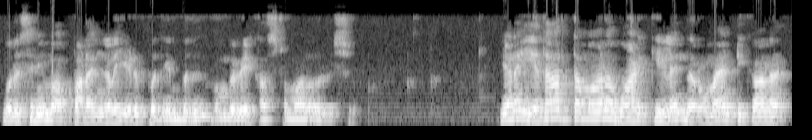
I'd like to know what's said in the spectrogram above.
ஒரு சினிமா படங்களை எடுப்பது என்பது ரொம்பவே கஷ்டமான ஒரு விஷயம். ஏன்னா யதார்த்தமான வாழ்க்கையில் இந்த ரொமான்டிக்கான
